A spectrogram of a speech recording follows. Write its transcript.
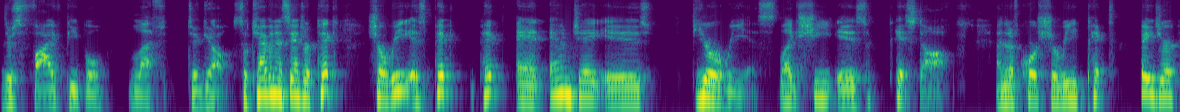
there's five people left to go. So Kevin and Sandra pick, Sheree is picked, picked, and MJ is furious. Like she is pissed off. And then, of course, Sheree picked Phaedra.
